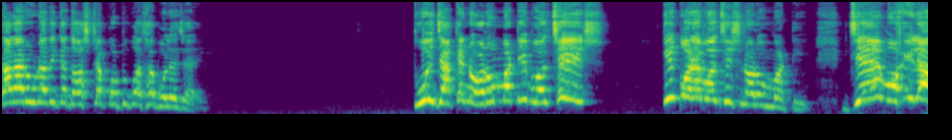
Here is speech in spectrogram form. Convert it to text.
তারা রুনাদিকে দশটা কটু কথা বলে যায়। তুই যাকে নরম মাটি বলছিস, কি করে বলছিস নরম মাটি? যে মহিলা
